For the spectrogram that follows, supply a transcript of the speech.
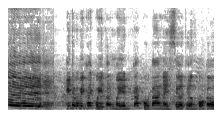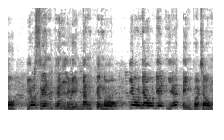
ơi! Kính thưa quý vị khách quý thân mến, các cụ ta ngày xưa thường có câu hữu duyên thiên lý năng tương ngộ, yêu nhau điện nghĩa tình vợ chồng.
